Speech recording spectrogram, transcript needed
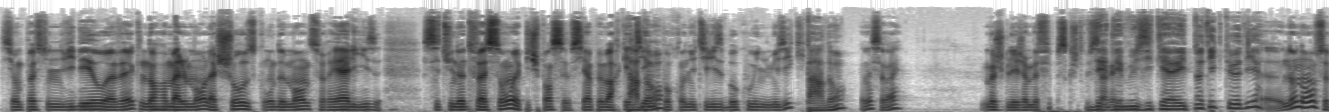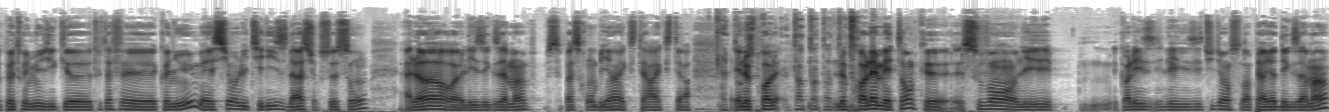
Si on poste une vidéo avec, normalement la chose qu'on demande se réalise. C'est une autre façon. Et puis je pense c'est aussi un peu marketing Pardon? pour qu'on utilise beaucoup une musique. Pardon? Ouais, c'est vrai. Moi je l'ai jamais fait parce que je trouve des, ça. des musiques euh, hypnotiques, tu veux dire? Euh, non, non, ça peut être une musique euh, tout à fait connue, mais si on l'utilise là sur ce son, alors euh, les examens se passeront bien, etc., etc. Attends, Et le attends, attends, attends, le problème étant que euh, souvent les quand les, les étudiants sont en période d'examen,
